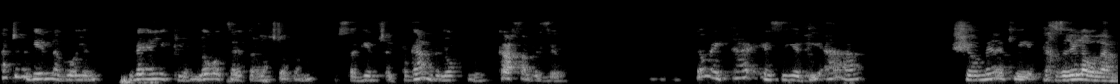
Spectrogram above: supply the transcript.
עד שמגיעים לגולם, ואין לי כלום, לא רוצה יותר לחשוב במושגים של פגם ולא כלום, ככה וזהו. פתאום הייתה איזו ידיעה שאומרת לי, תחזרי לעולם.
